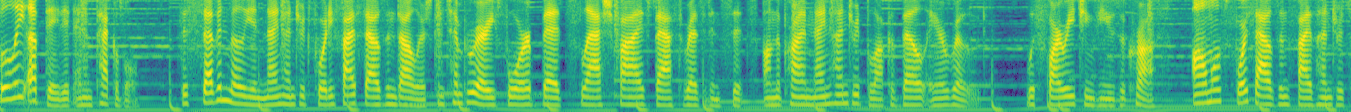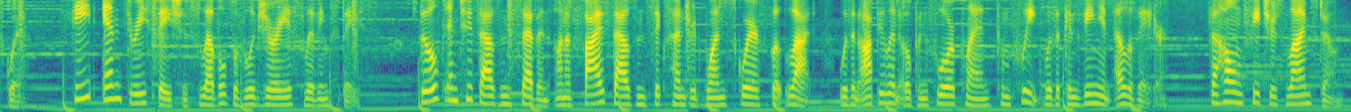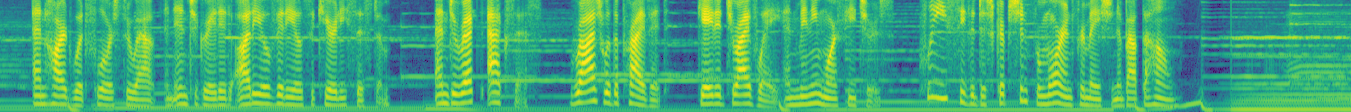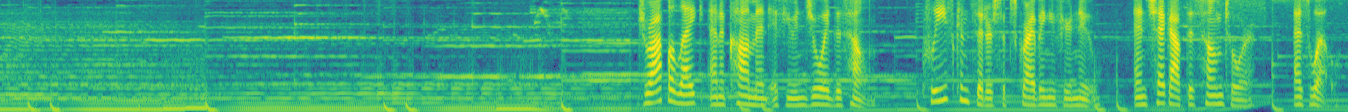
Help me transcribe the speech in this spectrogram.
Fully updated and impeccable. This $7,945,000 contemporary 4-bed slash 5-bath residence sits on the prime 900 block of Bel Air Road, with far-reaching views across almost 4,500 square feet and three spacious levels of luxurious living space. Built in 2007 on a 5,601 square foot lot with an opulent open floor plan complete with a convenient elevator, the home features limestone and hardwood floors throughout an integrated audio-video security system and direct access, garage with a private, gated driveway and many more features. Please see the description for more information about the home. Drop a like and a comment if you enjoyed this home. Please consider subscribing if you're new, and check out this home tour as well.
